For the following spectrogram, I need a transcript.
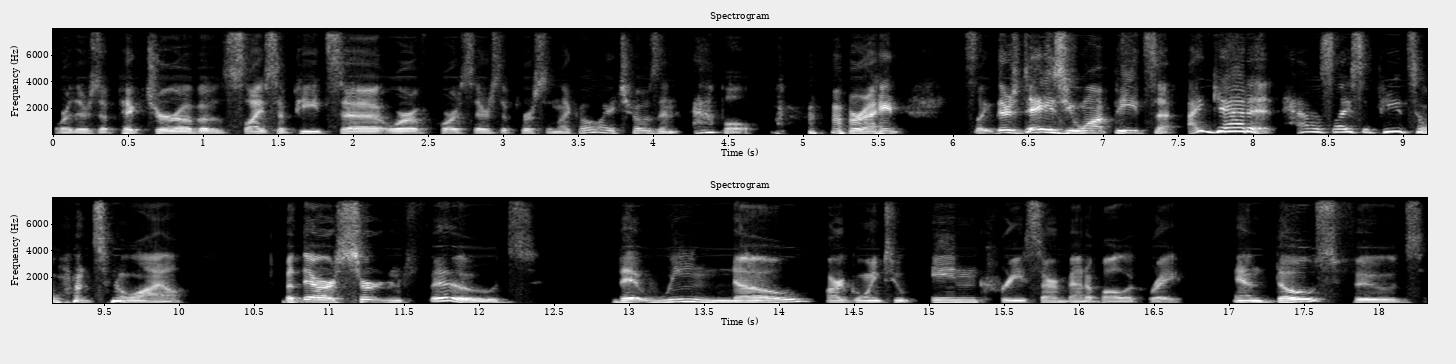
or there's a picture of a slice of pizza or of course there's a person like, "Oh, I chose an apple." right? It's like there's days you want pizza. I get it. Have a slice of pizza once in a while. But there are certain foods that we know are going to increase our metabolic rate. And those foods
